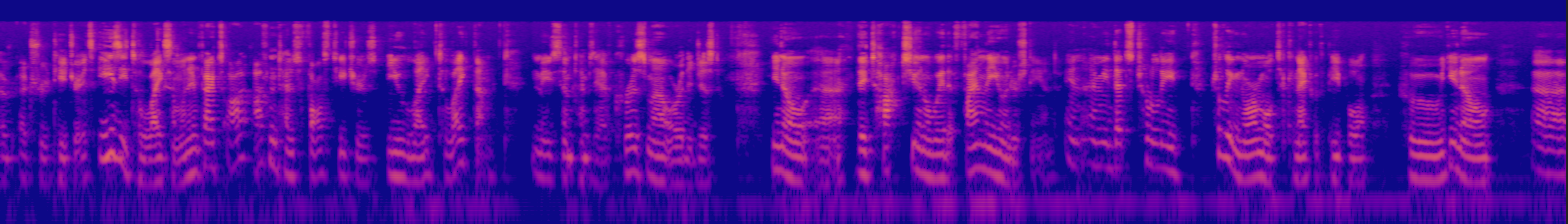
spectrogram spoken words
a, a, a, true teacher. It's easy to like someone. In fact, oftentimes false teachers, you like to like them. Maybe sometimes they have charisma or they just, you know, uh, they talk to you in a way that finally you understand. And I mean, that's totally, totally normal to connect with people who, you know, uh,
